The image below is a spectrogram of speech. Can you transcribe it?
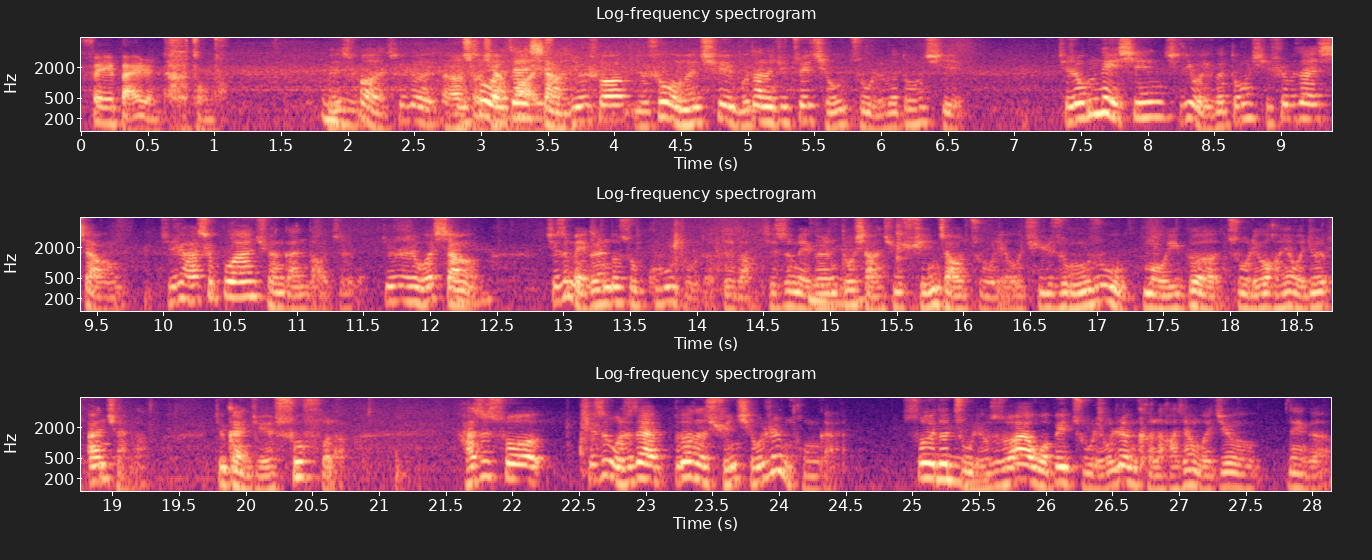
非白人的总统。没错，这个有时候我在想，就是说，有时候我们去不断的去追求主流的东西，其实我们内心其实有一个东西，是不是在想，其实还是不安全感导致的。就是我想，其实每个人都是孤独的，对吧？其实每个人都想去寻找主流，去融入某一个主流，好像我就安全了，就感觉舒服了。还是说，其实我是在不断的寻求认同感。所有的主流是说，哎，我被主流认可了，好像我就那个，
